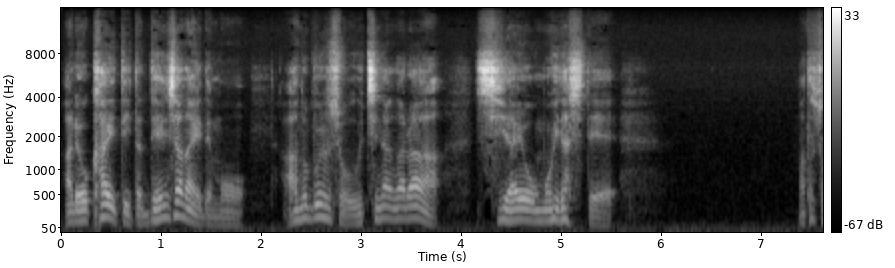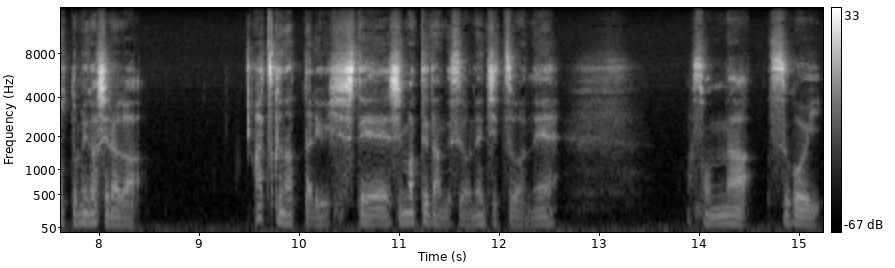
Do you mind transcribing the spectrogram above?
あれを書いていた電車内でも、あの文章を打ちながら試合を思い出して、またちょっと目頭が熱くなったりしてしまってたんですよね、実はね。そんなすごい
